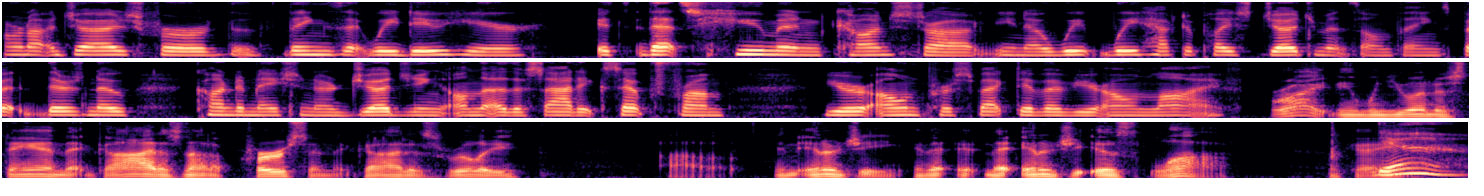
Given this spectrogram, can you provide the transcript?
are not judged for the things that we do here. It's that's human construct. You know, we we have to place judgments on things, but there's no condemnation or judging on the other side except from your own perspective of your own life. Right, and when you understand that God is not a person, that God is really uh, an energy, and that, and that energy is love. Okay. Yeah.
